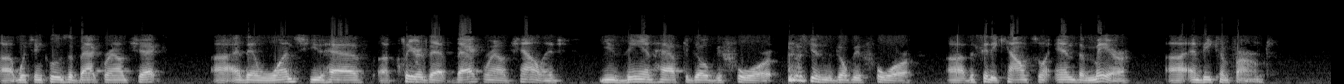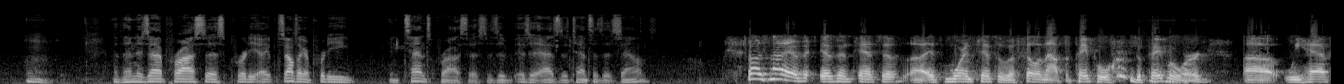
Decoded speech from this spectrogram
uh, which includes a background check. Uh, and then once you have uh, cleared that background challenge, you then have to go before, excuse me, go before the city council and the mayor and be confirmed. Hmm. And then is that process pretty? It sounds like a pretty intense process. Is it is it as intense as it sounds? No, it's not as as intensive. Uh, it's more intensive of filling out the paperwork. The paperwork. Uh, we have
